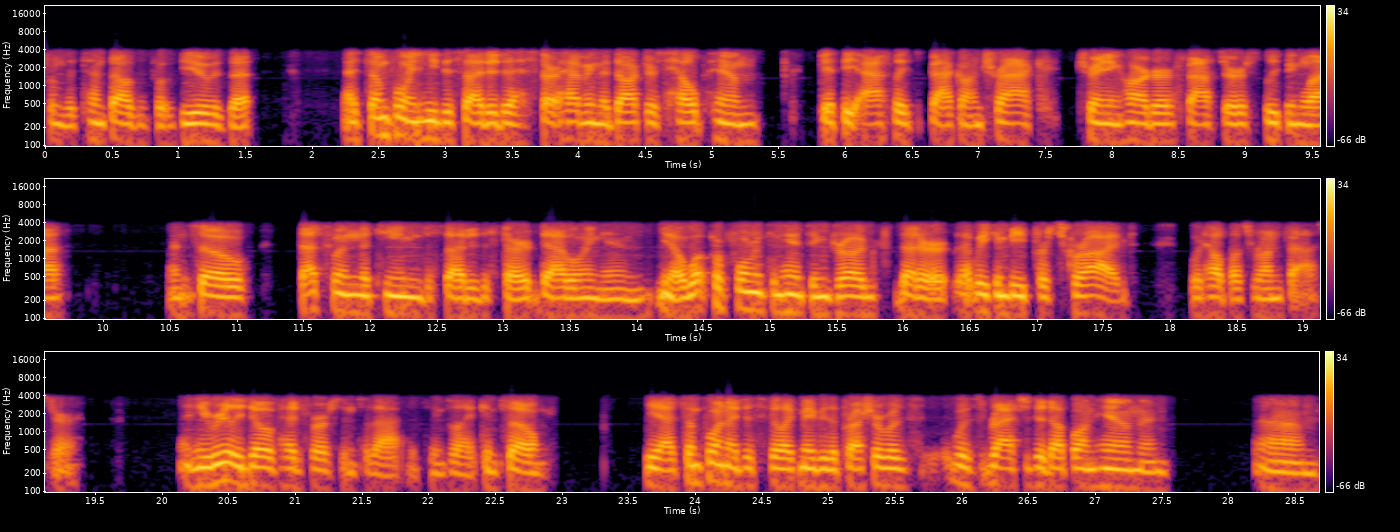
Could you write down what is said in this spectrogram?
from the 10,000 foot view is that at some point he decided to start having the doctors help him get the athletes back on track, training harder, faster, sleeping less and so that's when the team decided to start dabbling in, you know, what performance enhancing drugs that are that we can be prescribed would help us run faster. And he really dove headfirst into that, it seems like. And so yeah, at some point I just feel like maybe the pressure was was ratcheted up on him and um,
